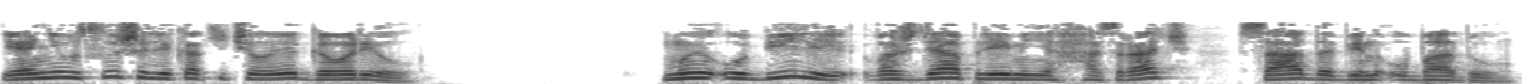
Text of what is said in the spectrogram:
И они услышали, как и человек говорил, «Мы убили вождя племени Хазрач Саада бин Убаду.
